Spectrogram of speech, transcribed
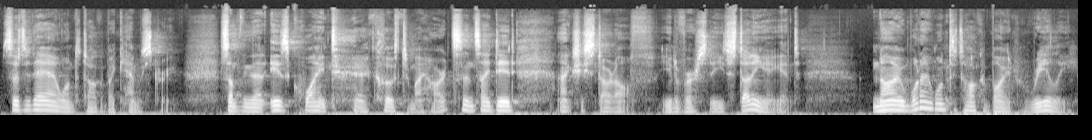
So today, I want to talk about chemistry, something that is quite close to my heart since I did actually start off university studying it. Now, what I want to talk about really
